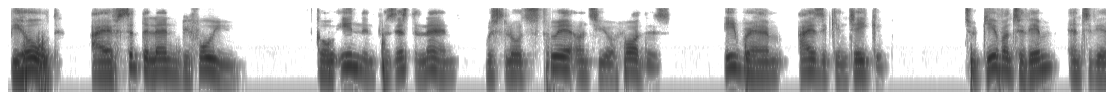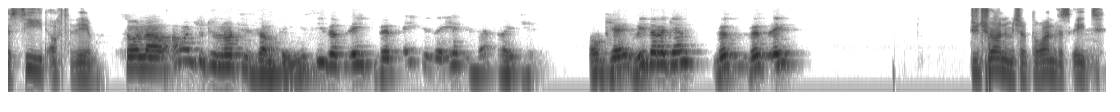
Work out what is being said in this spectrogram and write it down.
Behold, I have set the land before you. Go in and possess the land which the Lord sware unto your fathers, Abraham, Isaac, and Jacob, to give unto them and to their seed after them. So now I want you to notice something. You see verse 8. Verse 8 is a heavy verse right here. Okay, read that again. Verse, verse 8. Deuteronomy chapter 1, verse 8.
